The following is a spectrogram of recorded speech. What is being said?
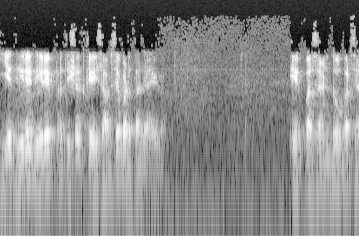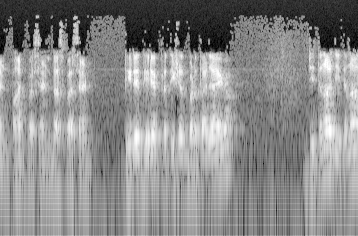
ये धीरे धीरे प्रतिशत के हिसाब से बढ़ता जाएगा। एक परसेंट, दो परसेंट, पाँच परसेंट, दस परसेंट धीरे धीरे प्रतिशत बढ़ता जाएगा। जितना जितना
